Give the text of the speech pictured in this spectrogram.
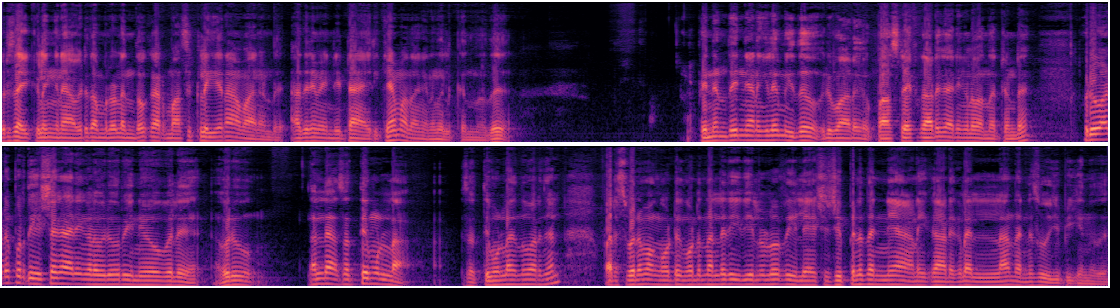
ഒരു സൈക്കിൾ ഇങ്ങനെ അവർ തമ്മിലുള്ള എന്തോ കർമാസ് ക്ലിയർ ആവാനുണ്ട്. അതിന് വേണ്ടിയിട്ടായിരിക്കാം അതങ്ങനെ നിൽക്കുന്നത്. പിന്നെ എന്ത് തന്നെയാണെങ്കിലും ഇത് ഒരുപാട് പാസ്റ്റ് ലൈഫ് കാർഡ് കാര്യങ്ങൾ വന്നിട്ടുണ്ട്. ഒരുപാട് പ്രതീക്ഷ കാര്യങ്ങൾ ഒരു റിന്യൂവൽ ഒരു നല്ല സത്യമുള്ള സത്യമുള്ള എന്ന് പറഞ്ഞാൽ പരസ്പരം അങ്ങോട്ടും ഇങ്ങോട്ടും നല്ല രീതിയിലുള്ള റിലേഷൻഷിപ്പിന് തന്നെയാണ് ഈ കാർഡുകളെല്ലാം തന്നെ സൂചിപ്പിക്കുന്നത്.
